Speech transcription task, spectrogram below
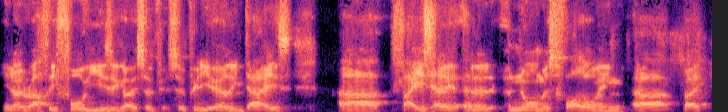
you know roughly four years ago, so so pretty early days. Uh, FaZe had, a, had an enormous following, uh, but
